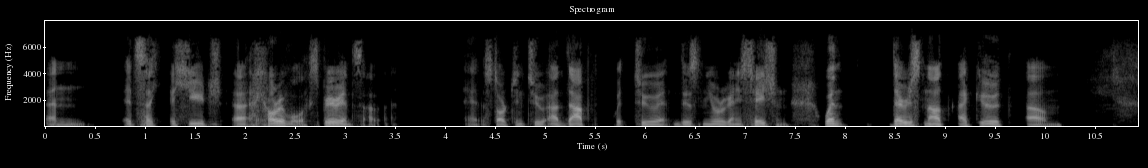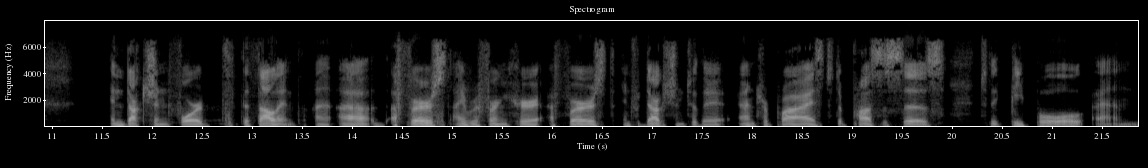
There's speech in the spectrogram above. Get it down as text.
and it's a, a huge uh, horrible experience uh, uh, starting to adapt with to this new organization when there is not a good um, induction for the talent. Uh, uh, a first, I'm referring here, a first introduction to the enterprise, to the processes, to the people, and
